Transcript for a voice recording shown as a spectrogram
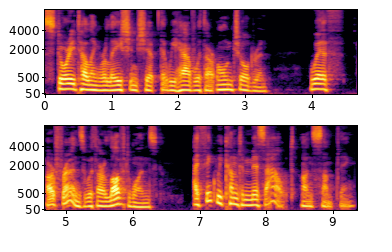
storytelling relationship that we have with our own children, with our friends, with our loved ones, I think we come to miss out on something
